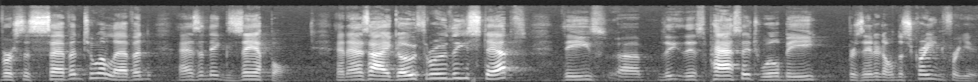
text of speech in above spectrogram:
verses 7 to 11, as an example. And as I go through these steps, these, uh, the, this passage will be presented on the screen for you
